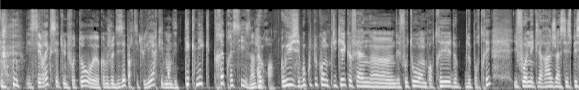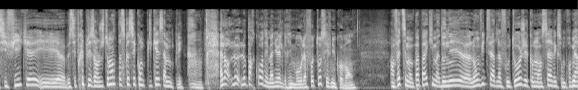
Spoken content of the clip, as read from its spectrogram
Mais c'est vrai que c'est une photo, euh, comme je le disais, particulière, qui demande des techniques très précises, hein, je Ah, crois. Oui, c'est beaucoup plus compliqué que faire une, euh, des photos en portrait, de, de portrait. Il faut un éclairage assez spécifique et euh, c'est très plaisant. Justement, parce que c'est compliqué, ça me plaît. Hum. Alors, le, le parcours d'Emmanuel Grimaud, la photo, c'est venu comment En fait, c'est mon papa qui m'a donné euh, l'envie de faire de la photo. J'ai commencé avec son premier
